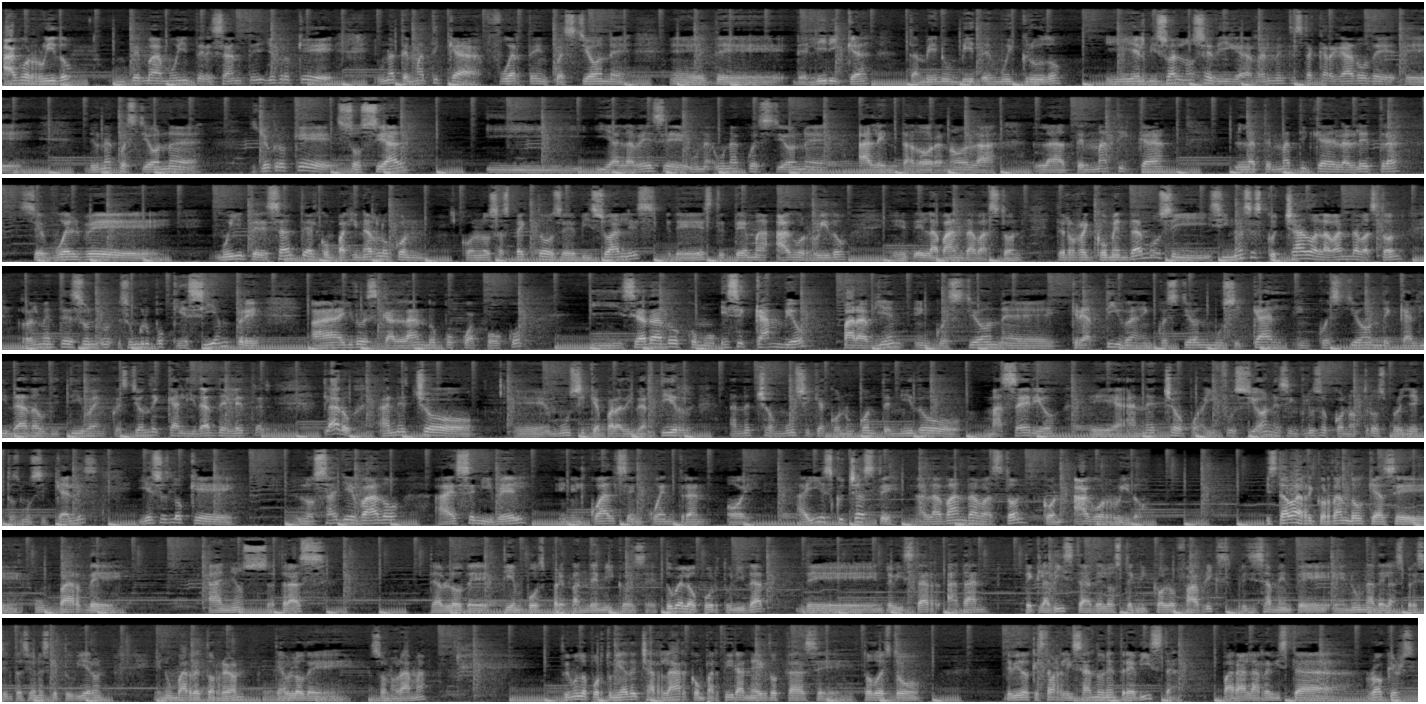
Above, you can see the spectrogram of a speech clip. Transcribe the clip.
Hago ruido, un tema muy interesante. Yo creo que una temática fuerte en cuestión eh, eh, de, lírica, también un beat muy crudo. Y el visual no se diga, realmente está cargado de, de, una cuestión, pues yo creo que social, y, a la vez una, una, cuestión alentadora, ¿no? La, la temática, la temática de la letra se vuelve muy interesante al compaginarlo con, los aspectos eh, visuales de este tema Hago Ruido eh, de la banda Bastón. Te lo recomendamos y si no has escuchado a la banda Bastón, realmente es un, es un grupo que siempre ha ido escalando poco a poco y se ha dado como ese cambio para bien en cuestión eh, creativa, en cuestión musical, en cuestión de calidad auditiva, en cuestión de calidad de letras. Claro, han hecho eh, música para divertir, han hecho música con un contenido más serio, eh, han hecho por ahí fusiones incluso con otros proyectos musicales y eso es lo que los ha llevado a ese nivel en el cual se encuentran hoy. Ahí escuchaste a la banda Bastón con Hago Ruido. Estaba recordando que hace un par de años atrás, te hablo de tiempos prepandémicos, eh, tuve la oportunidad de entrevistar a Dan, tecladista de los Technicolor Fabrics, precisamente en una de las presentaciones que tuvieron en un bar de Torreón, te hablo de Sonorama. Tuvimos la oportunidad de charlar, compartir anécdotas, eh, todo esto debido a que estaba realizando una entrevista para la revista Rockers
